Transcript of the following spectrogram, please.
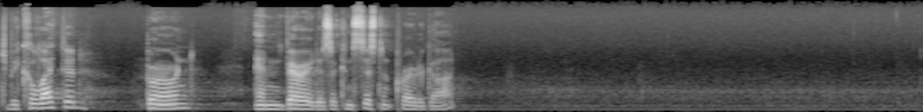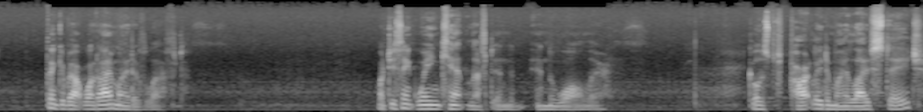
to be collected, burned, and buried as a consistent prayer to God? Think about what I might have left. What do you think Wayne Kent left in the, in the wall there? Goes partly to my life stage.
